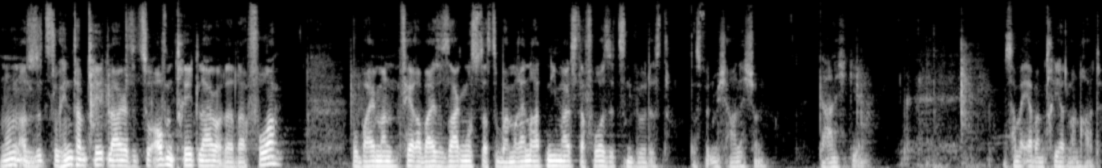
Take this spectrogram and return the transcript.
Ne? Also sitzt du hinterm Tretlager, sitzt du auf dem Tretlager oder davor? Wobei man fairerweise sagen muss, dass du beim Rennrad niemals davor sitzen würdest. Das wird mechanisch schon gar nicht gehen. Das haben wir eher beim Triathlonrad.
